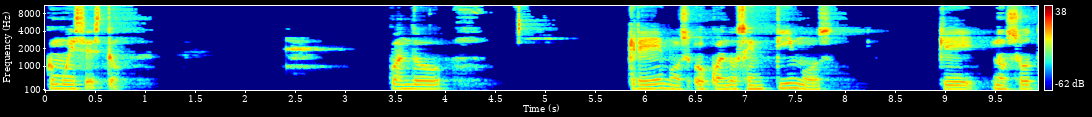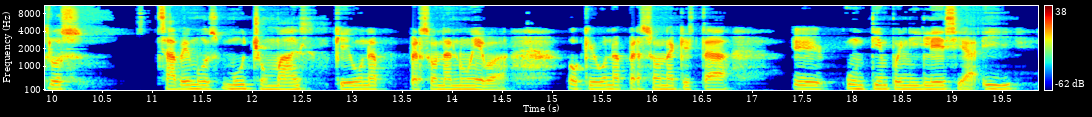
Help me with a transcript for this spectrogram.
¿Cómo es esto? Cuando creemos o cuando sentimos que nosotros sabemos mucho más que una persona nueva o que una persona que está eh, un tiempo en iglesia y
